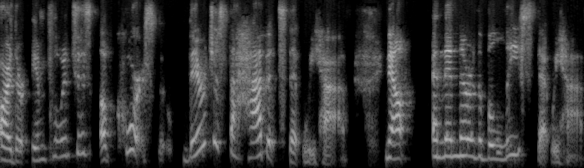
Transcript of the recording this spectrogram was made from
are there influences? Of course. They're just the habits that we have. Now, and then there are the beliefs that we have.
